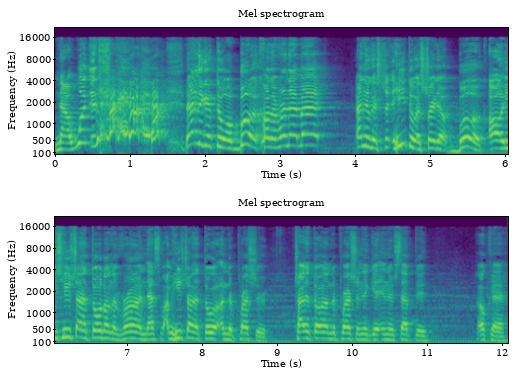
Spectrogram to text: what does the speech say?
Now what that nigga threw a book? Hold on, run that back. That nigga he threw a straight up book. Oh, he's, he was trying to throw it on the run. That's why I mean he's trying to throw it under pressure. Try to throw it under pressure and get intercepted. Okay.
